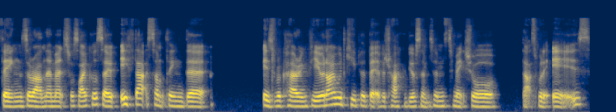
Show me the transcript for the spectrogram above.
things around their menstrual cycle. So if that's something that is recurring for you and I would keep a bit of a track of your symptoms to make sure that's what it is.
